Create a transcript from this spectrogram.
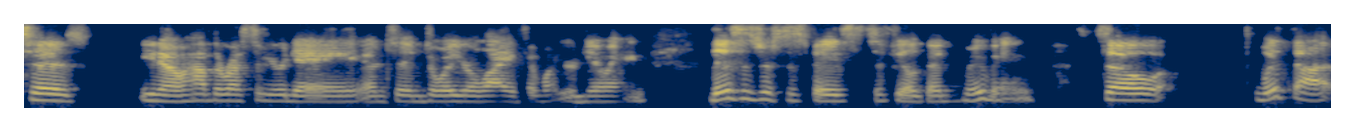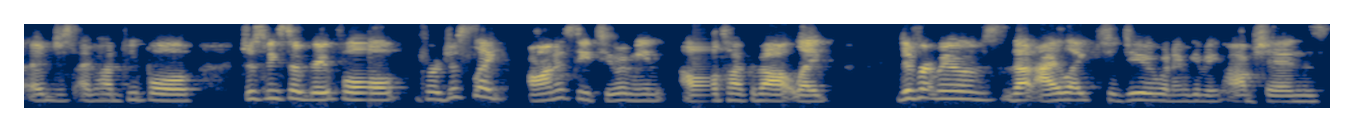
to you know have the rest of your day and to enjoy your life and what you're doing. This is just a space to feel good moving. So with that i just i've had people just be so grateful for just like honesty too. I mean i'll talk about like different moves that I like to do when I'm giving options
